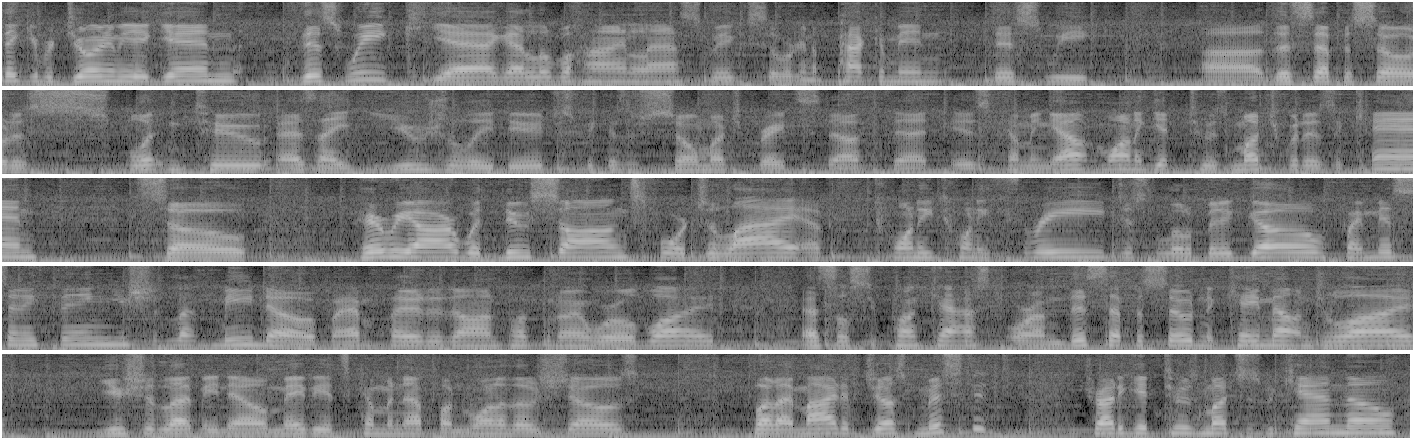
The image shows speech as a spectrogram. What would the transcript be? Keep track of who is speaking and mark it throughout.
Speaker 1: Thank you for joining me again this week. Yeah, I got a little behind last week, so we're going to pack them in this week. Uh, this episode is split in two, as I usually do, just because there's so much great stuff that is coming out and want to get to as much of it as I can. So here we are with new songs for July of 2023, just a little bit ago. If I miss anything, you should let me know. If I haven't played it on Punkanoid Worldwide, SLC Punkcast, or on this episode and it came out in July, you should let me know. Maybe it's coming up on one of those shows, but I might have just missed it. Try to get to as much as we can, though.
